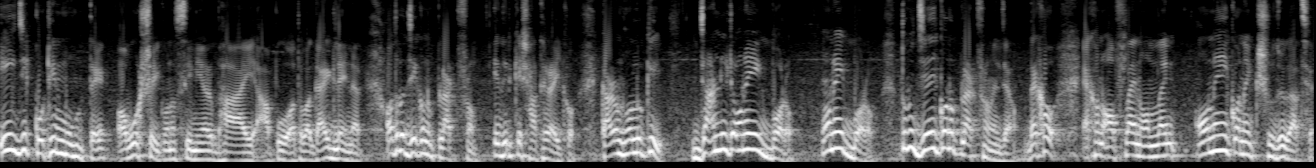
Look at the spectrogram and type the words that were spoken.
এই যে কঠিন মুহূর্তে অবশ্যই কোনো সিনিয়র ভাই, আপু অথবা গাইডলাইনার অথবা যে কোনো প্ল্যাটফর্ম এদেরকে সাথে রাখো কারণ হলো কি জার্নিটা অনেক বড় অনেক বড়। তুমি যে কোনো প্ল্যাটফর্মে যাও। দেখো, এখন অফলাইন অনলাইন অনেক অনেক সুযোগ আছে।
